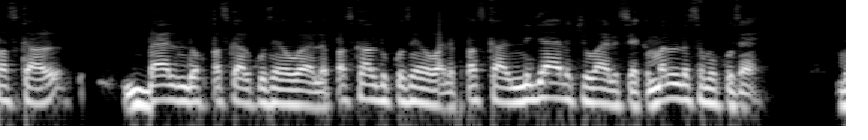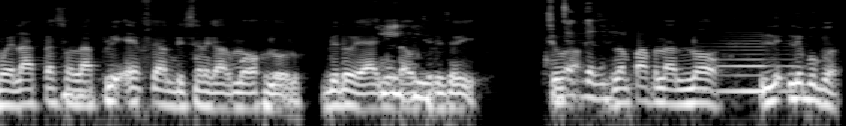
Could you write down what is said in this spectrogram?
Pascal bàyyil ndox Pascal cousin waale la Pascal du cousin waale Pascal nijaay la ci Waly Seck man la sama cousin. mooy la personne la plus influente du Sénégal moo wax loolu. vidéo yaa ngi daw ci mhm. réseau yi. tu vois sama papa naan non li li bëgg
